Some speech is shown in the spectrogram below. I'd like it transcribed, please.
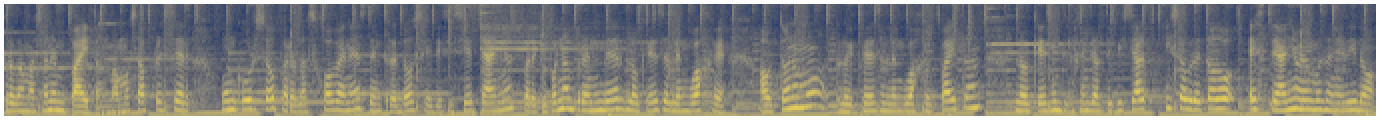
programación en Python. Vamos a ofrecer un curso para las jóvenes de entre 12 y 17 años para que puedan aprender lo que es el lenguaje autónomo, lo que es el lenguaje Python, lo que es inteligencia artificial y sobre todo este año hemos añadido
